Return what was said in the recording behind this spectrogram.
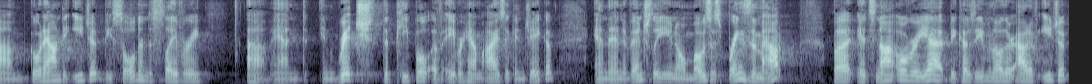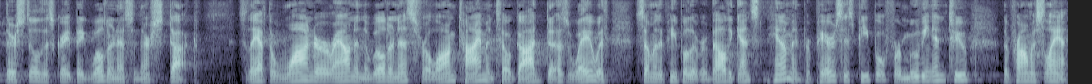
um, go down to Egypt, be sold into slavery, um, and enrich the people of Abraham, Isaac, and Jacob. And then eventually, you know, Moses brings them out, but it's not over yet because even though they're out of Egypt, there's still this great big wilderness and they're stuck. So they have to wander around in the wilderness for a long time until God does away with some of the people that rebelled against him and prepares his people for moving into the promised land.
